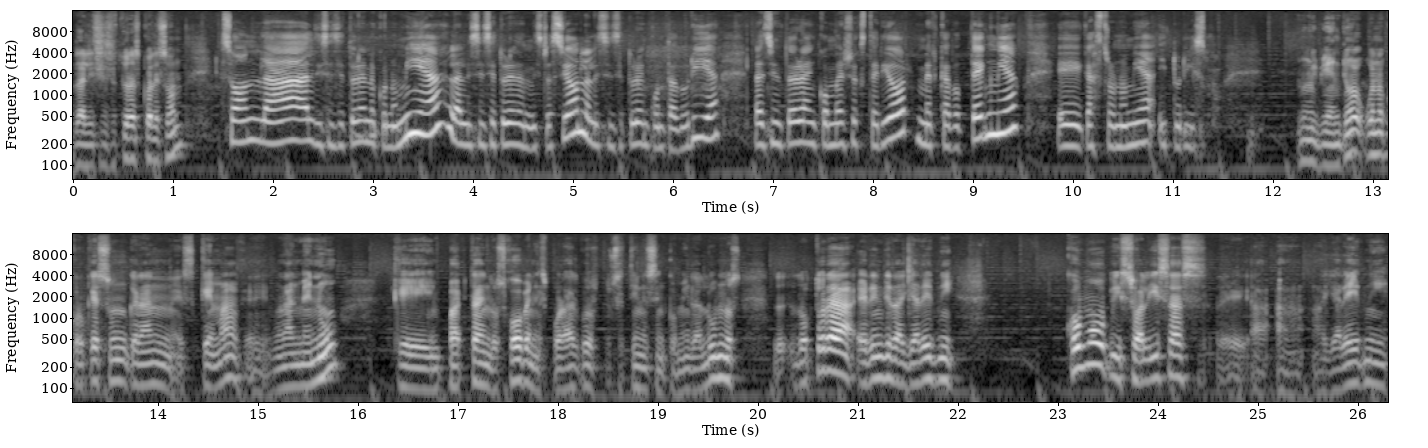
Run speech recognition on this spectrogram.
las licenciaturas cuáles son? Son la licenciatura en economía, la licenciatura en administración, la licenciatura en contaduría, la licenciatura en comercio exterior, mercadotecnia, eh, gastronomía y turismo. Muy bien, yo bueno creo que es un gran esquema, eh, un gran menú que impacta en los jóvenes, por algo pues, se tiene 5.000 alumnos. Doctora Erendira Yaredni, ¿cómo visualizas eh, a, a, a Yaredni?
